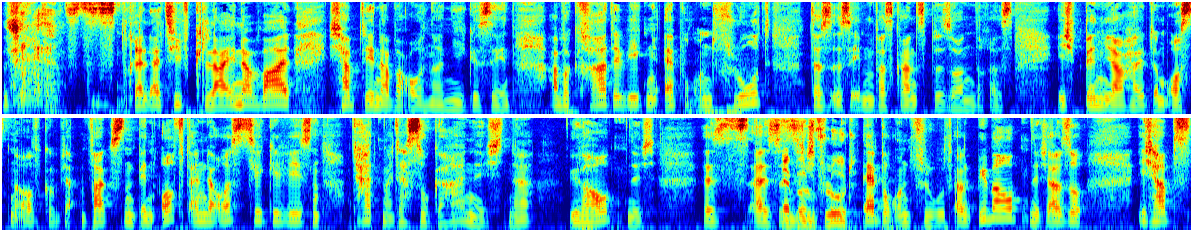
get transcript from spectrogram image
Das ist ein relativ kleiner Wal. Ich habe den aber auch noch nie gesehen. Aber gerade wegen Ebbe und Flut, das ist eben was ganz Besonderes. Ich bin ja halt im Osten aufgewachsen, bin oft an der Ostsee gewesen und da hat man das so gar nicht, ne? Überhaupt nicht. Das, also Ebbe und Flut? Ebbe und Flut. Also Überhaupt nicht. Also ich habe es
